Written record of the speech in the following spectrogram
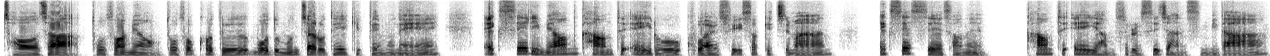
저자, 도서명, 도서코드 모두 문자로 되어 있기 때문에 엑셀이면 count a로 구할 수 있었겠지만 액세스에서는 count a 함수를 쓰지 않습니다.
